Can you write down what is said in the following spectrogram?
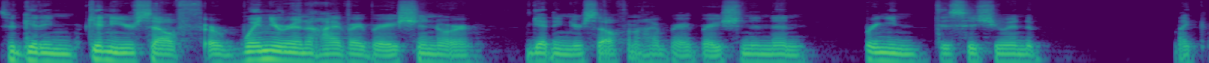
So getting getting yourself, or when you're in a high vibration, or getting yourself in a high vibration, and then bringing this issue into, like,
